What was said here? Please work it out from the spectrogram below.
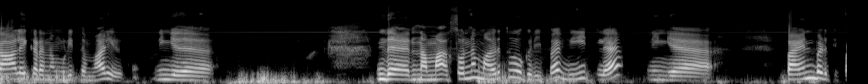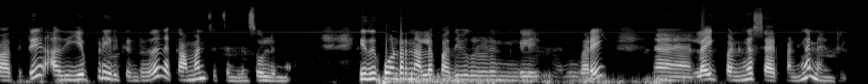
காலை கடனை முடித்த மாதிரி இருக்கும். நீங்கள் இந்த நம்ம சொன்ன மருத்துவ குறிப்பை வீட்டில் நீங்கள் பயன்படுத்தி பார்த்துட்டு அது எப்படி இருக்குன்றதை இந்த கமெண்ட் செக்ஷனில் சொல்லுங்கள் இது போன்ற நல்ல பதிவுகளுடன் உங்களை வரை லைக் பண்ணுங்க ஷேர் பண்ணுங்க. நன்றி.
